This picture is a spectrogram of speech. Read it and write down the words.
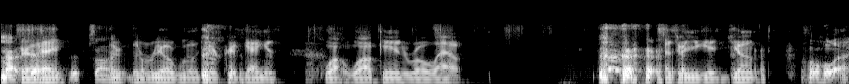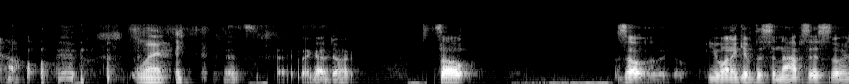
Not that hey, The, the real wheelchair crip gang is walk, walk in, roll out. That's when you get jumped. wow. What? That's that got dark. So, so you want to give the synopsis, or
